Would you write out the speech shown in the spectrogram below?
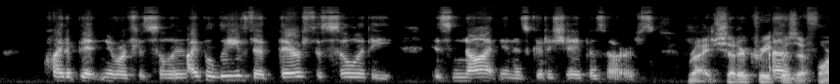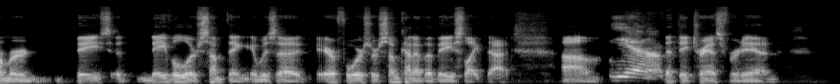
quite a bit newer facility. I believe that their facility is not in as good a shape as ours. Right. Shutter Creek was Um, a former base, a naval or something. It was a Air Force or some kind of a base like that um, Yeah. that they transferred in.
